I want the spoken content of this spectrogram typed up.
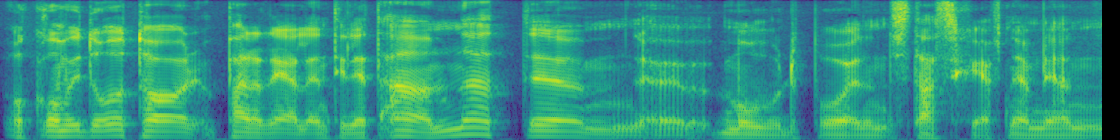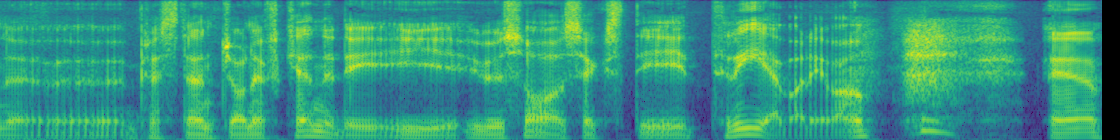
Och om vi då tar parallellen till ett annat eh, mord på en statschef, nämligen eh, president John F Kennedy i USA 63 var det va? Eh,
